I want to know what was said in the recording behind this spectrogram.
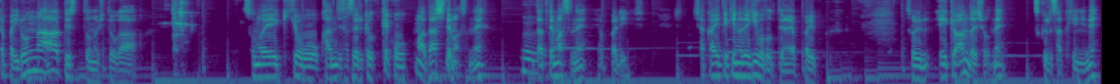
やっぱいろんなアーティストの人が、その影響を感じさせる曲結構まあ出してますね。うん歌ってますね。やっぱり、社会的な出来事っていうのはやっぱり、そういう影響あんだでしょうね。作る作品にね。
